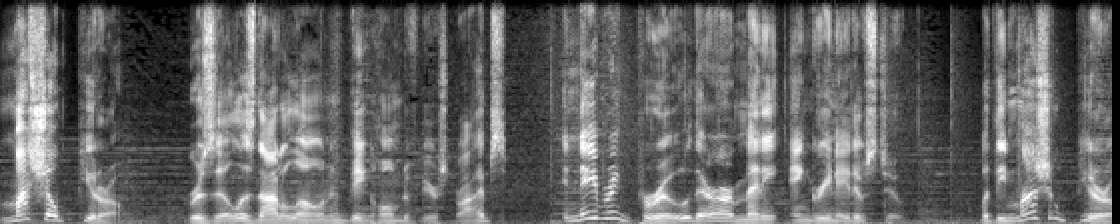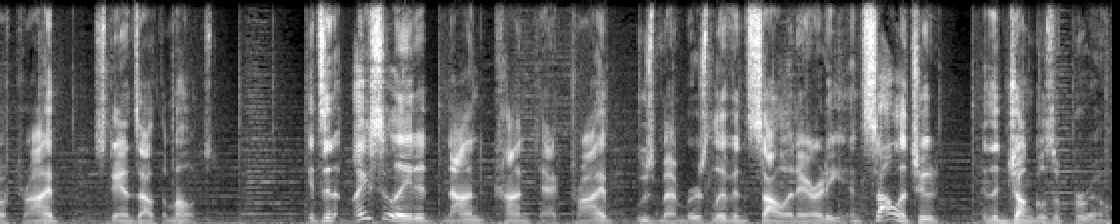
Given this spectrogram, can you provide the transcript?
Mashco Piro Brazil is not alone in being home to fierce tribes. In neighboring Peru, there are many angry natives too, but the Mashco Piro tribe stands out the most. It's an isolated, non-contact tribe whose members live in solidarity and solitude in the jungles of Peru.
